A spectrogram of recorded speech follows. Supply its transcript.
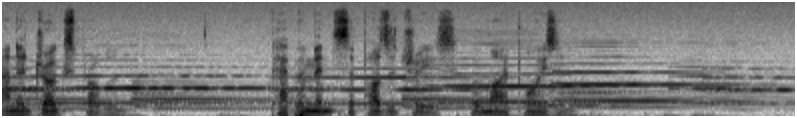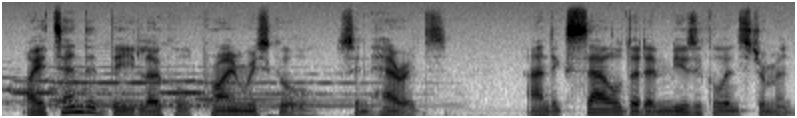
and a drugs problem. Peppermint suppositories were my poison. I attended the local primary school, St Herod's, and excelled at a musical instrument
